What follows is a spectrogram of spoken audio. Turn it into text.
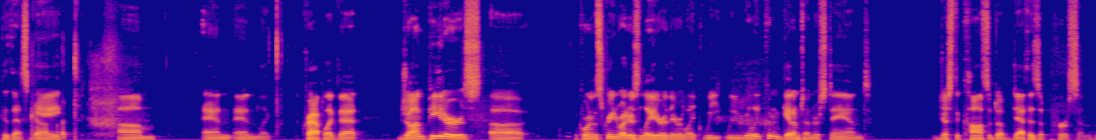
because that's gay." Um, and and like crap like that. Jon Peters, uh, according to the screenwriters later, they were like, we we really couldn't get him to understand just the concept of death as a person.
